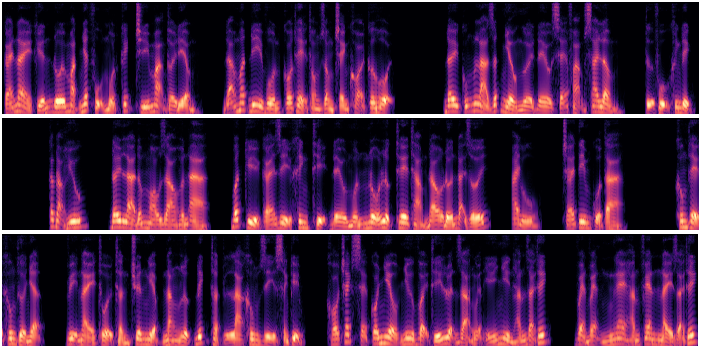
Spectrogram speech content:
cái này khiến đối mặt nhất phụ một kích trí mạng thời điểm, đã mất đi vốn có thể thông dong tránh khỏi cơ hội. Đây cũng là rất nhiều người đều sẽ phạm sai lầm, tự phụ khinh địch các đạo hữu, đây là đấm máu dao hơn à bất kỳ cái gì khinh thị đều muốn nỗ lực thê thảm đau đớn đại giới. Ai u, trái tim của ta. Không thể không thừa nhận, vị này thổi thần chuyên nghiệp năng lực đích thật là không gì sánh kịp, khó trách sẽ có nhiều như vậy thí luyện giả nguyện ý nhìn hắn giải thích, vẹn vẹn nghe hắn phen này giải thích,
